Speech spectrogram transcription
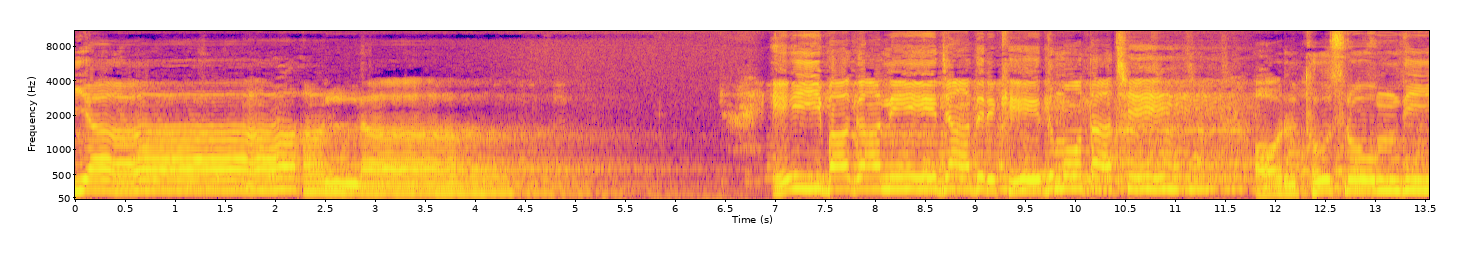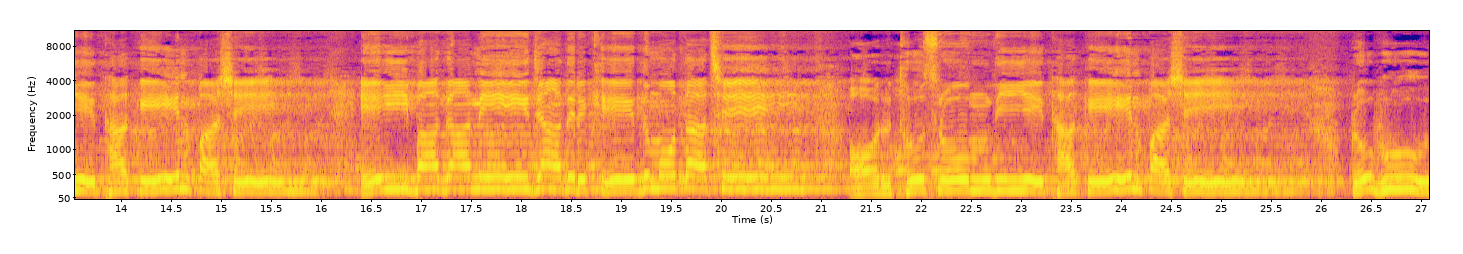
ইয়া এই বাগানে যাদের খেদমত আছে অর্থ শ্রম দিয়ে থাকেন পাশে। এই বাগানে যাদের খেদমত আছে অর্থ শ্রম দিয়ে থাকেন পাশে। প্রভু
